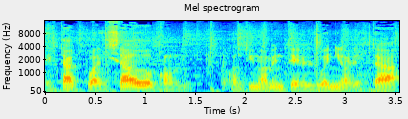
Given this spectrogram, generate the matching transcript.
está actualizado, con, continuamente el dueño le está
